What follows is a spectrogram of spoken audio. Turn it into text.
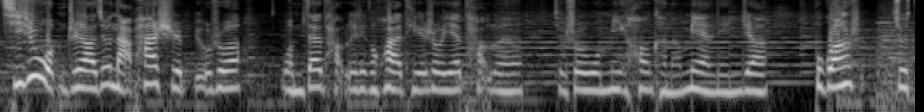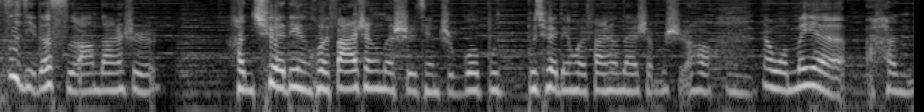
其实我们知道，就哪怕是比如说我们在讨论这个话题的时候，也讨论，就说我们以后可能面临着不光是就自己的死亡，当然是很确定会发生的事情，只不过不不确定会发生在什么时候。嗯那我们也很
